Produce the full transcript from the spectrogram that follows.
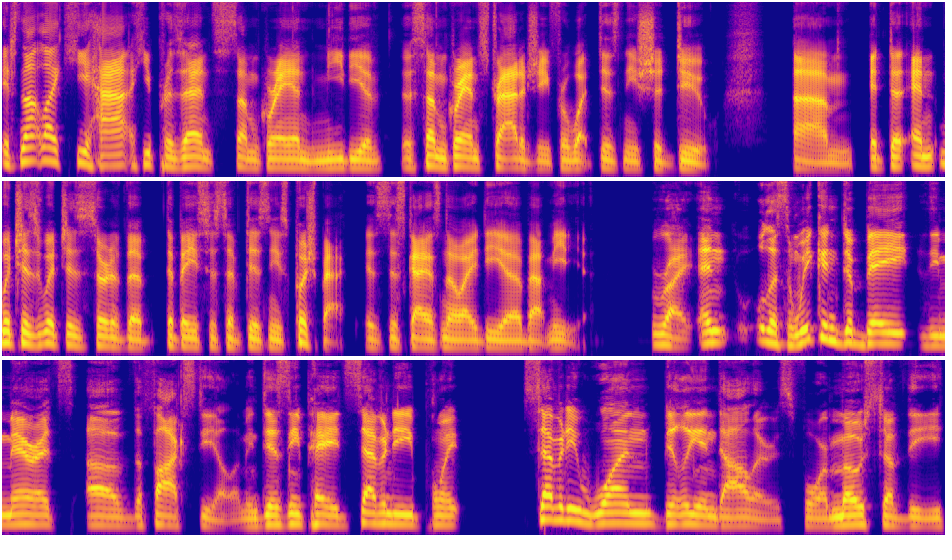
It's not like he ha- he presents some grand media, some grand strategy for what Disney should do. Um, it and which is which is sort of the the basis of Disney's pushback is this guy has no idea about media. Right. And listen, we can debate the merits of the Fox deal. I mean, Disney paid 70.71 billion dollars for most of the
